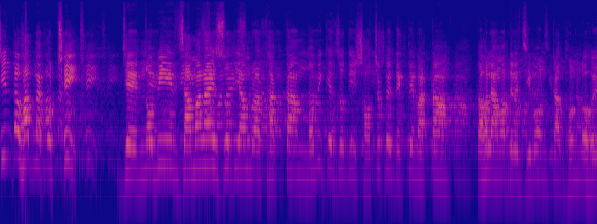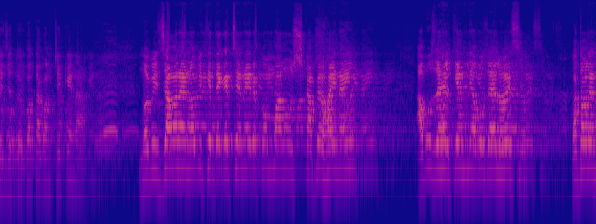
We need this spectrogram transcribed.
চিন্তা ভাবনা করছি যে নবীর জামানায় যদি আমরা থাকতাম, নবীকে যদি সচকে দেখতে পারতাম, তাহলে আমাদের জীবনটা ধন্য হয়ে যেত, কথা কোন, ঠিক না? নবীর জামানায় নবীকে দেখেছেন এরকম মানুষ কাফের হয় নাই। আবু জাহেল কেমনি আবু জাহেল হয়েছে? কথা বলেন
